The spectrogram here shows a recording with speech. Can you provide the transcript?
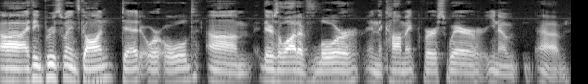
Uh, I think Bruce Wayne's gone, dead or old. Um, there's a lot of lore in the comic verse where you know um,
